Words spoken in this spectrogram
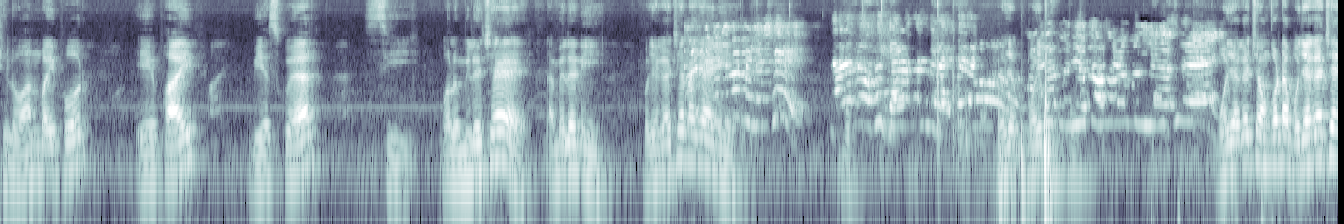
ছিল। One by four a five b square c বলো মিলেছে? না মেলেনি। বোঝা গেছে না যায়নি? বোঝা গেছে অঙ্কটা? বোঝা গেছে?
